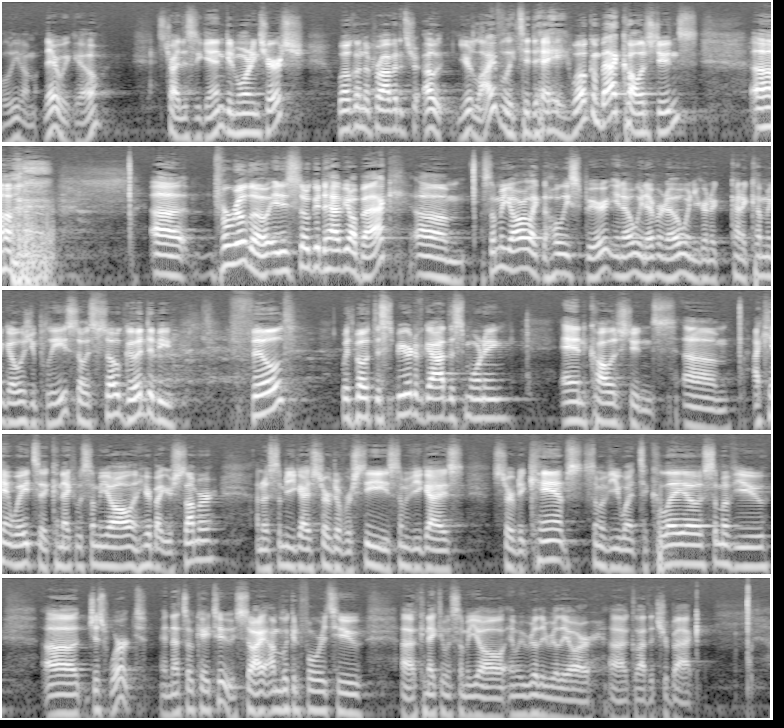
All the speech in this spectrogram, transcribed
believe I'm. There we go. Let's try this again. Good morning, church. Welcome to Providence. Oh, you're lively today. Welcome back, college students. Uh, uh, for real though, it is so good to have y'all back. Um, some of y'all are like the Holy Spirit. You know, we never know when you're going to kind of come and go as you please. So it's so good to be filled with both the Spirit of God this morning and college students. Um, I can't wait to connect with some of y'all and hear about your summer. I know some of you guys served overseas. Some of you guys served at camps. Some of you went to Kaleo. Some of you uh, just worked, and that's okay too. So I, am looking forward to uh, connecting with some of y'all, and we really, really are uh, glad that you're back.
